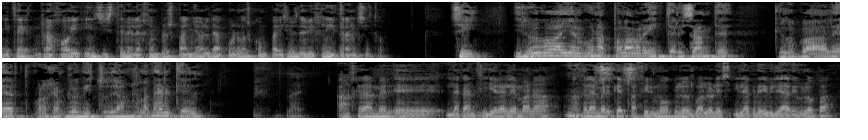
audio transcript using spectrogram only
dice, Rajoy insiste en el ejemplo español de acuerdos con países de origen y tránsito. Sí, y luego hay algunas palabras interesantes que los va a leer, por ejemplo, he visto de Angela Merkel. Angela Mer- eh, la canciller alemana Angela Merkel afirmó que los valores y la credibilidad de Europa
